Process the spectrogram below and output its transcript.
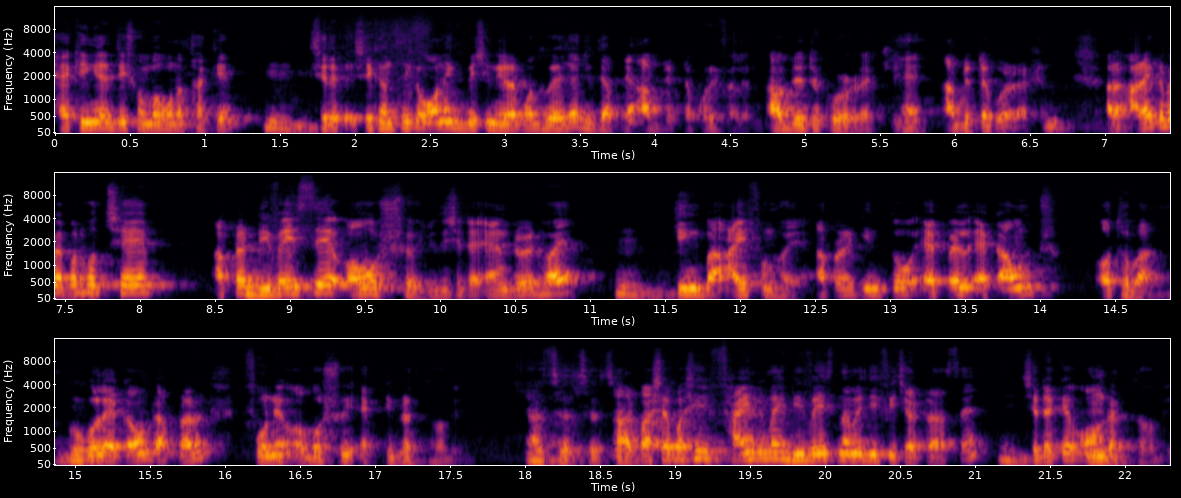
হ্যাকিং এর যে সম্ভাবনা থাকে সেটা সেখান থেকে অনেক বেশি নিরাপদ হয়ে যায় যদি আপনি আপডেটটা করে ফেলেন। আপডেটটা করে রাখেন হ্যাঁ আপডেটটা করে রাখেন। আর আরেকটা ব্যাপার হচ্ছে আপনার ডিভাইসে অবশ্যই যদি সেটা অ্যান্ড্রয়েড হয় কিংবা আইফোন হয় আপনার কিন্তু অ্যাপেল অ্যাকাউন্ট অথবা গুগল অ্যাকাউন্ট আপনার ফোনে অবশ্যই অ্যাক্টিভ রাখতে হবে। আচ্ছা আচ্ছা আচ্ছা আর পাশাপাশি ফাইন্ড মাই ডিভাইস নামে যে ফিচারটা আছে সেটাকে অন রাখতে হবে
